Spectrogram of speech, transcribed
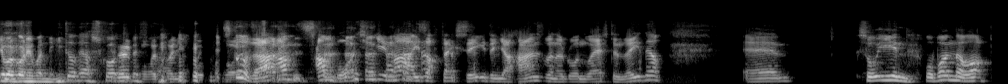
you were going to win the heater there, Scott. it's not that. I'm I'm watching you. My eyes are fixated in your hands when they're going left and right there. Um, so Iain, we're one 0 up,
